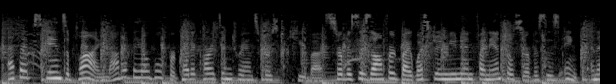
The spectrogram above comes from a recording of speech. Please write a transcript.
FX gains apply. Not available for credit cards and transfers to Cuba. Services offered by Western Union Financial Services, Inc. and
